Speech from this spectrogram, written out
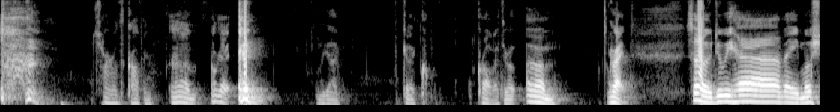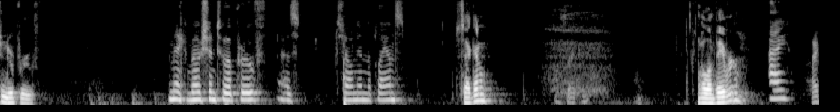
Sorry with the coughing. Um, okay. oh my God. Gotta cr- crawl my throat. Um, all right. So do we have a motion to approve? I Make a motion to approve as shown in the plans? Second? All in favor? Aye. Aye.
